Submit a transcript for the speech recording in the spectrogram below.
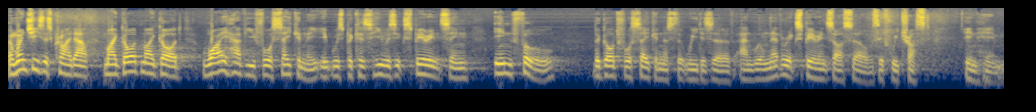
And when Jesus cried out, My God, my God, why have you forsaken me? It was because he was experiencing in full the God forsakenness that we deserve and will never experience ourselves if we trust in him.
